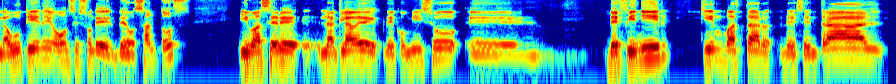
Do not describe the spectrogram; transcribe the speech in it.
la U tiene, 11 son de, Dos Santos, y va a ser eh, la clave de, comiso eh, definir quién va a estar de central,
